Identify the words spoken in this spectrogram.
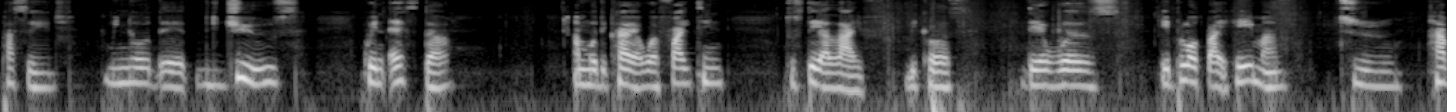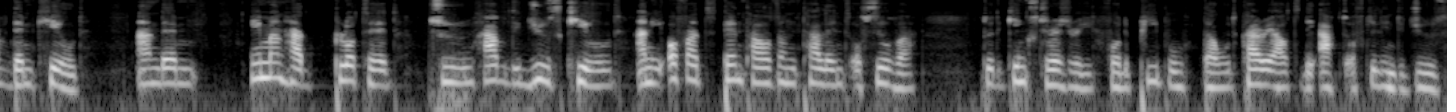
passage, we know that the Jews, Queen Esther, and Mordecai were fighting to stay alive because there was a plot by Haman to have them killed. And um, Haman had plotted to have the Jews killed and he offered 10,000 talents of silver to the king's treasury for the people that would carry out the act of killing the Jews.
